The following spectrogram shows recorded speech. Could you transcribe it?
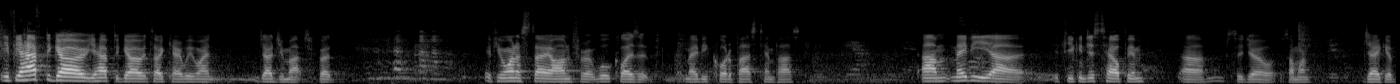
if you have to go, you have to go. It's okay. We won't judge you much. But if you want to stay on for it, we'll close it maybe quarter past, ten past. Um, maybe uh, if you can just help him, uh, Sujo or someone, Jacob.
